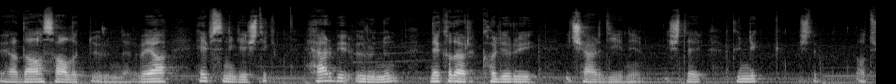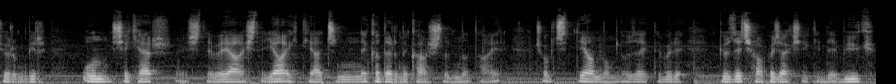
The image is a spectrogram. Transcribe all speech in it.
veya daha sağlıklı ürünler veya hepsini geçtik. Her bir ürünün ne kadar kalori içerdiğini, işte günlük işte atıyorum bir un, şeker işte veya işte yağ ihtiyacının ne kadarını karşıladığına dair çok ciddi anlamda özellikle böyle göze çarpacak şekilde büyük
